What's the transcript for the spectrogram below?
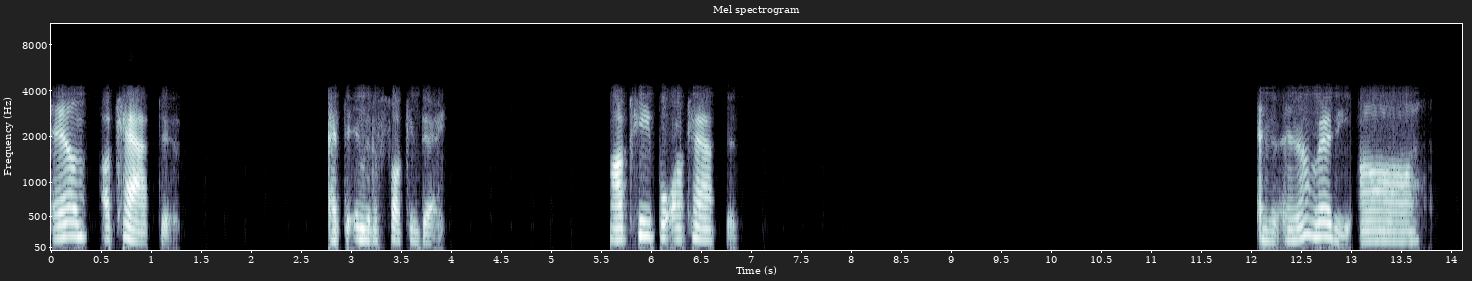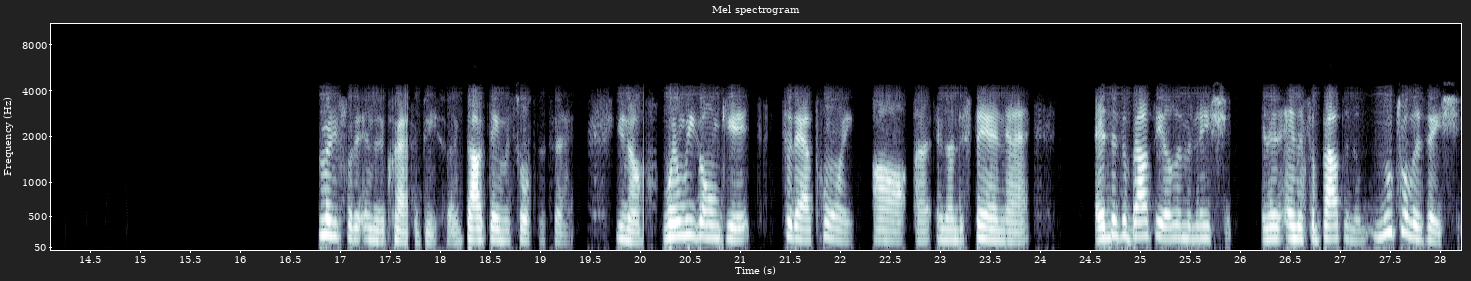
am a captive at the end of the fucking day. My people are captives. And and I'm ready. Uh, I'm ready for the end of the cracker piece, like Doc Davis Wilson said. You know, when we gonna get to that point uh, uh, and understand that it is about the elimination and, and it's about the neutralization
